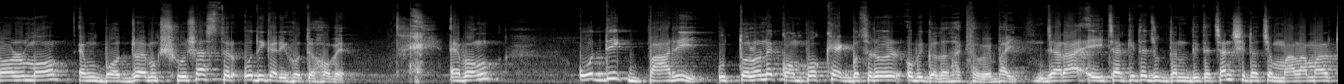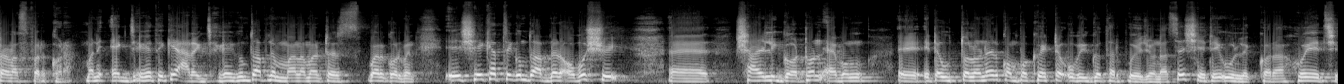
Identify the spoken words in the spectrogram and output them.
নর্ম এবং ভদ্র এবং সুস্বাস্থ্যের অধিকারী হতে হবে। এবং অধিক বাড়ি উত্তোলনে কমপক্ষে এক বছরের অভিজ্ঞতা থাকতে হবে। ভাই, যারা এই চাকরিতে যোগদান দিতে চান, সেটা হচ্ছে মালামাল ট্রান্সফার করা। মানে এক জায়গা থেকে আরেক জায়গায় কিন্তু আপনি মালামাল ট্রান্সফার করবেন। এই সেই ক্ষেত্রে কিন্তু আপনার অবশ্যই শারীরিক গঠন এবং এটা উত্তোলনের কমপক্ষে একটা অভিজ্ঞতার প্রয়োজন আছে, সেটাই উল্লেখ করা হয়েছে।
